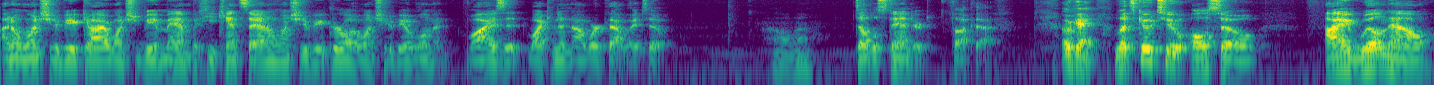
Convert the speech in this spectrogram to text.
"I don't want you to be a guy. I want you to be a man," but he can't say, "I don't want you to be a girl. I want you to be a woman." Why is it? Why can it not work that way too? I don't know. Double standard. Fuck that. Okay, let's go to also. I will now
